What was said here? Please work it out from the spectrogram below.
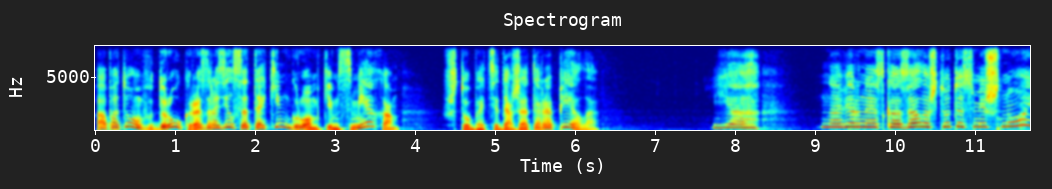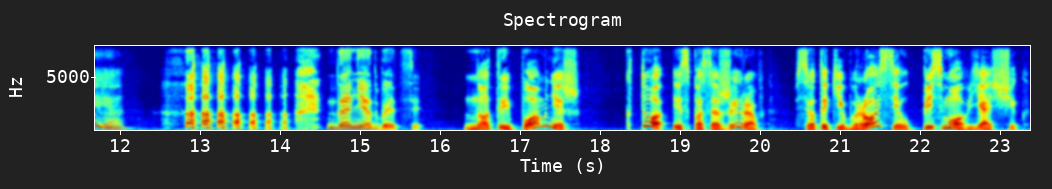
А потом вдруг разразился таким громким смехом, что Бетти даже оторопела. «Я, наверное, сказала что-то смешное?» «Да нет, Бетси. Но ты помнишь, кто из пассажиров все-таки бросил письмо в ящик?»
